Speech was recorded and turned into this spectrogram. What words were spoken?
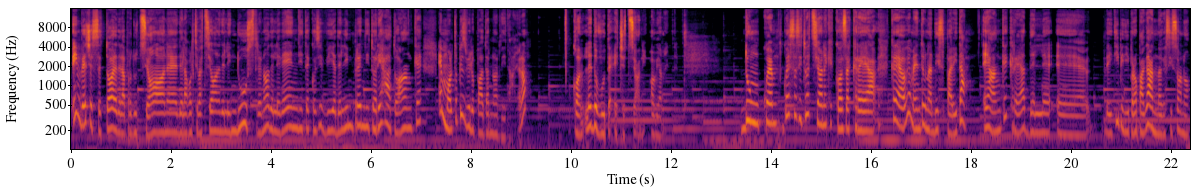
Invece il settore della produzione, della coltivazione, delle industrie, no? delle vendite e così via, dell'imprenditoriato anche, è molto più sviluppato al nord Italia, no? Con le dovute eccezioni, ovviamente. Dunque, questa situazione che cosa crea? Crea ovviamente una disparità e anche crea delle, eh, dei tipi di propaganda che si sono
